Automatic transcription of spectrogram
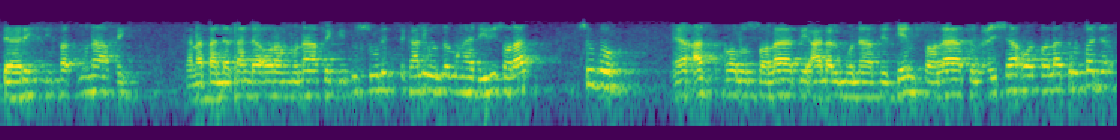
dari sifat munafik. Karena tanda-tanda orang munafik itu sulit sekali untuk menghadiri sholat subuh. Ya, asqalu sholati alal munafikin sholatul isya wa sholatul fajr.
